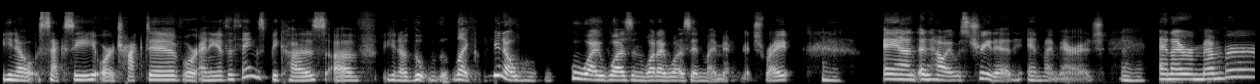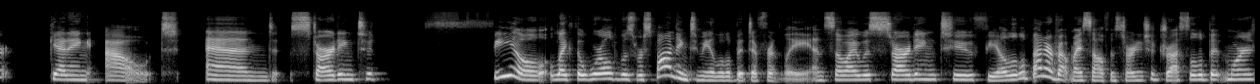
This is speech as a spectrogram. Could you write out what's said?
you know, sexy or attractive or any of the things because of, you know, the like, you know, who I was and what I was in my marriage, right? Mhm. And and how I was treated in my marriage. Mhm. And I remember getting out and starting to feel like the world was responding to me a little bit differently. And so I was starting to feel a little better about myself and starting to dress a little bit more, a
